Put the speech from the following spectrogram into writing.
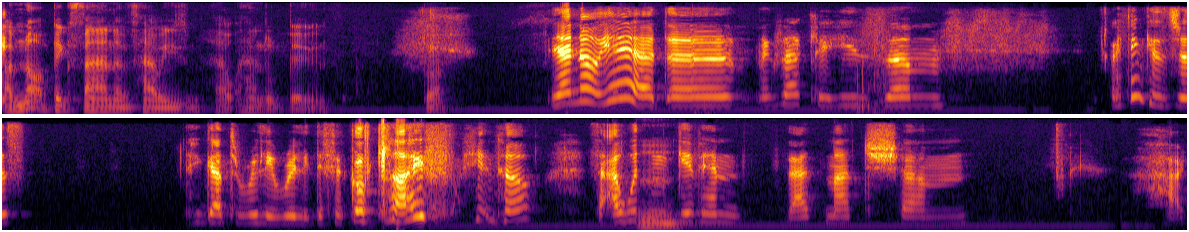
I'm not a big fan of how he handled Boone. Go on. Yeah, no, yeah, uh, exactly. He's, um, I think he's just, he got a really, really difficult life, you know? So I wouldn't Mm. give him that much, um, hard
